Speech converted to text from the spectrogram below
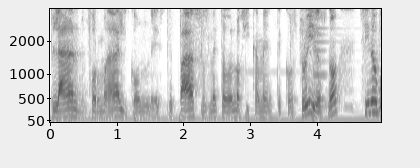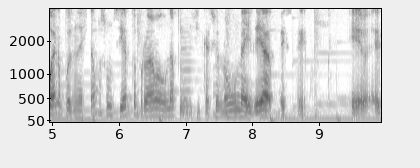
plan formal con este, pasos metodológicamente construidos, ¿no? Sino, bueno, pues necesitamos un cierto programa, una planificación o una idea este, eh, eh,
